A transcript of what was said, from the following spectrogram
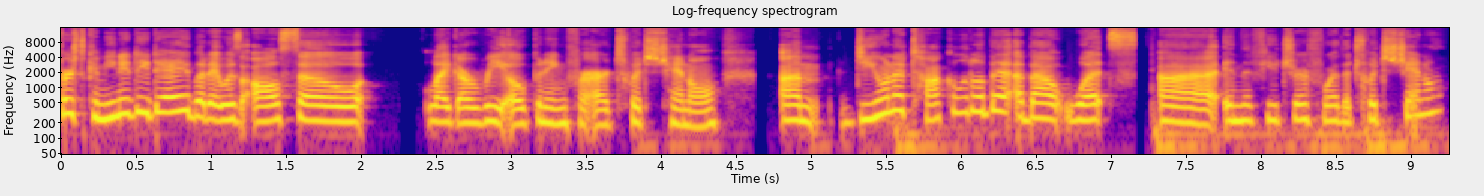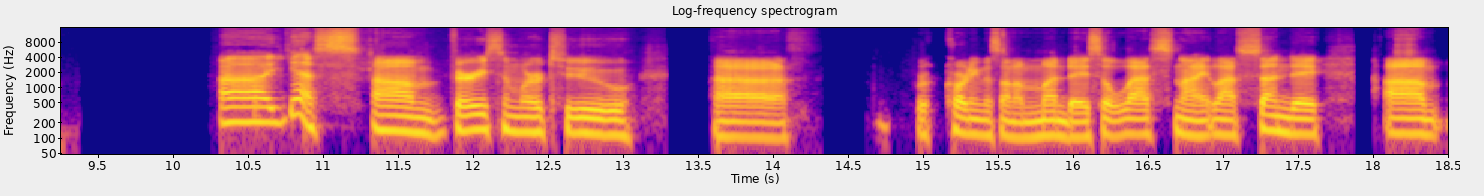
first community day, but it was also like a reopening for our Twitch channel. Um, do you want to talk a little bit about what's uh, in the future for the Twitch channel? Uh, yes. Um, very similar to uh, recording this on a Monday. So last night, last Sunday, um,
